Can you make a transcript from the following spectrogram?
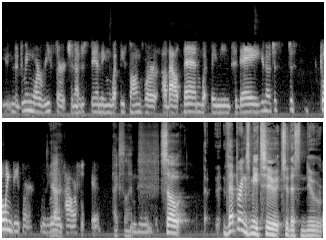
you know, doing more research and understanding what these songs were about then, what they mean today, you know, just, just going deeper was really yeah. powerful too. Excellent. Mm-hmm. So, that brings me to to this new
